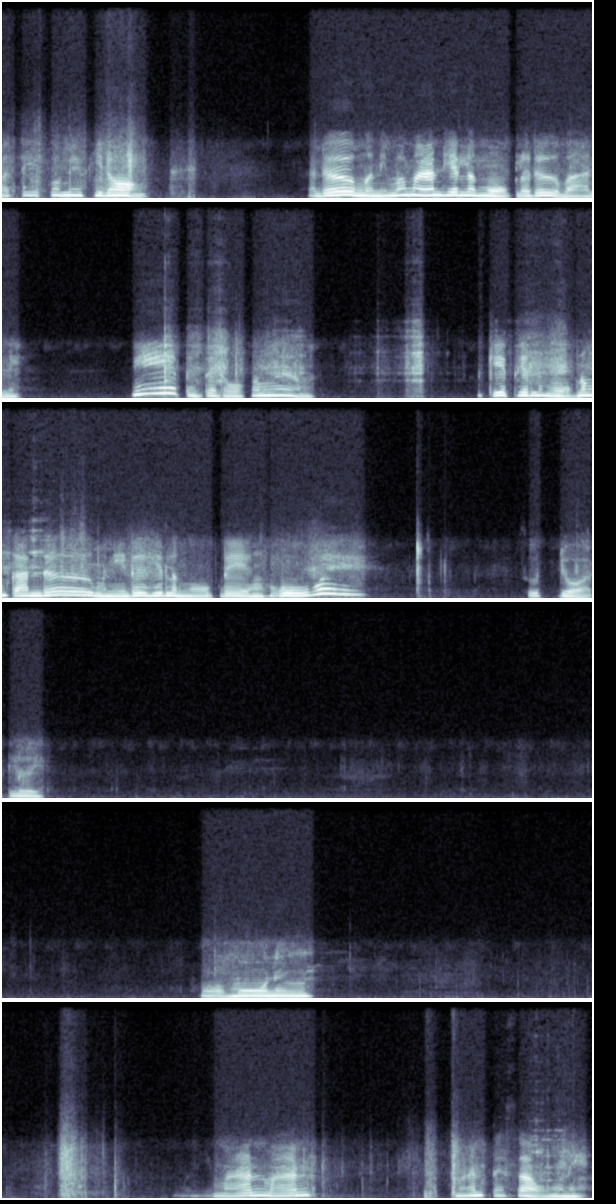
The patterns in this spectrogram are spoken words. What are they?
วัสดีพ่อแม่พี่น้องเด้อมือนี้มามานเฮ็ดละโงกแล้วเด้อบานนี่นี่ตั้งแต่ดอกงามๆเก็บเฮ็ดละโงกน้ำกันเด้อมื้อนี้เด้อเฮ็ดละโงกแดงโอ้ยสุดยอดเลยโหโมหนึ่งมื้อนี้มานมานมานแต่เสามื้อนี้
